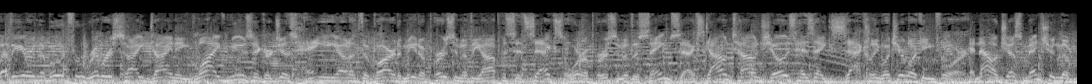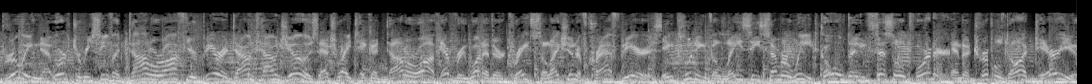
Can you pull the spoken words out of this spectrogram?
Whether you're in the mood for riverside dining, live music, or just hanging out at the bar to meet a person of the opposite sex or a person of the same sex, Downtown Joe's has exactly what you're looking for. And now just mention the Brewing Network to receive a dollar off your beer at Downtown Joe's. That's right, take a dollar off every one of their great selection of craft beers, including the Lazy Summer Wheat, Golden Thistle Porter, and the Triple Dog Dare You.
